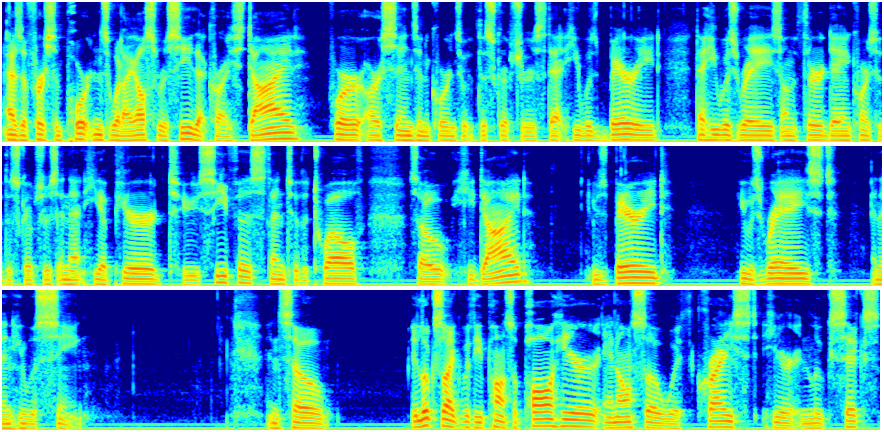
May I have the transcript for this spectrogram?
as of first importance what I also received that Christ died for our sins in accordance with the scriptures, that he was buried, that he was raised on the third day in accordance with the scriptures, and that he appeared to Cephas, then to the twelve. So he died, he was buried, he was raised, and then he was seen. And so it looks like with the Apostle Paul here and also with Christ here in Luke 6,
